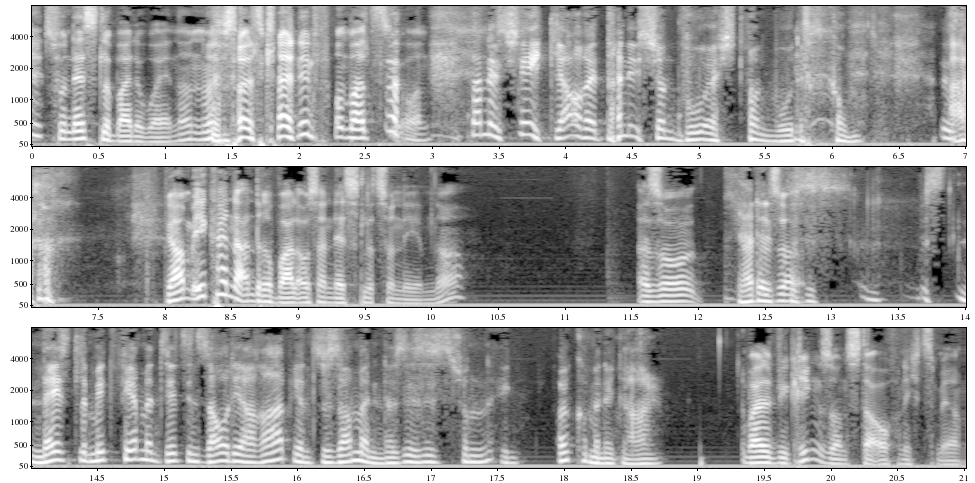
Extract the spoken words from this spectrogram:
Ist von Nestle, by the way, ne? Nur so als kleine Information. dann ist, ich glaube, dann ist schon wurscht, von wo das kommt. Das Ach, wir haben eh keine andere Wahl, außer Nestle zu nehmen, ne? Also. Ja, das, also, das ist, ist Nestle mit Firmen jetzt in Saudi-Arabien zusammen. Das ist, ist schon e, vollkommen egal. Weil wir kriegen sonst da auch nichts mehr.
